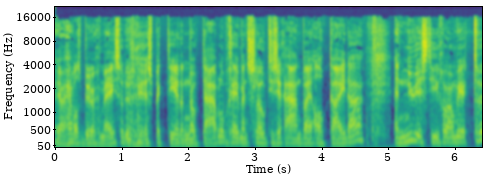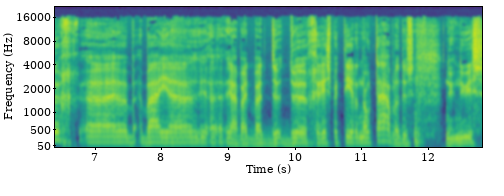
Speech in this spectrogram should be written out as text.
ja, hij was burgemeester, dus een gerespecteerde notabel. Op een gegeven moment sloot hij zich aan bij Al-Qaeda. En nu is hij gewoon weer terug eh, bij, eh, eh, ja, bij, bij de, de gerespecteerde notabelen. Dus nu, nu is,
